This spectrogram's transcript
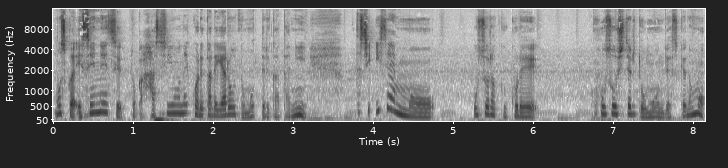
もしくは SNS とか発信をね、これからやろうと思ってる方に、私以前もおそらくこれ放送してると思うんですけども、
